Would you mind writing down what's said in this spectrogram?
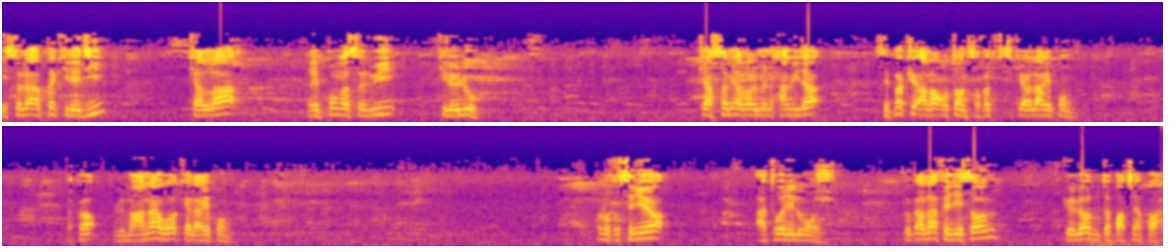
Et cela après qu'il ait dit qu'Allah réponde à celui qui le loue. Car Sami Allah al Hamida, c'est pas que Allah entende, c'est en fait c'est qu'Allah réponde. D'accord? Le ma'na ou qu'Allah réponde. notre Seigneur, à toi les louanges. Donc Allah fait descendre que l'ordre ne t'appartient pas.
